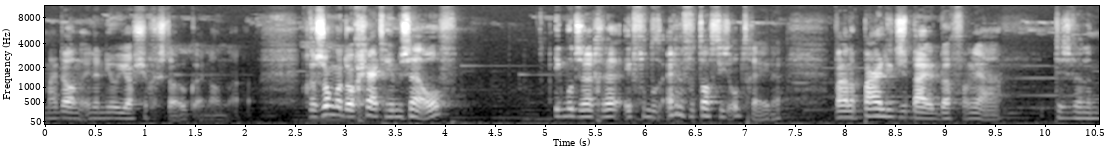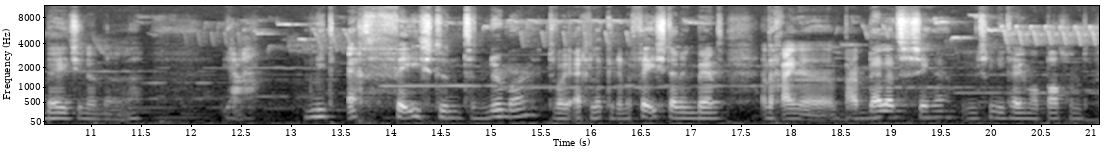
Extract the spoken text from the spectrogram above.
maar dan in een nieuw jasje gestoken. En dan gezongen door Gert hemzelf. Ik moet zeggen, ik vond het echt een fantastisch optreden. Er waren een paar liedjes bij. Ik dacht van ja, het is wel een beetje een. ja, niet echt feestend nummer. Terwijl je echt lekker in de feeststemming bent. En dan ga je een paar ballads zingen. Misschien niet helemaal passend.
